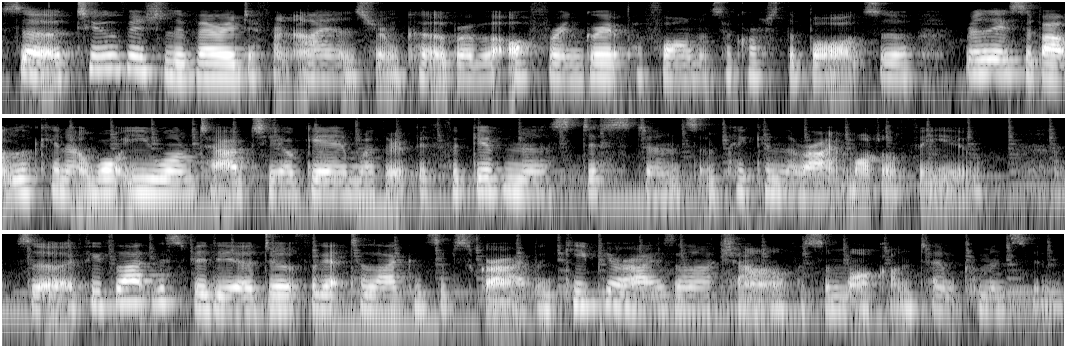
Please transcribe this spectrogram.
So two visually very different irons from Cobra but offering great performance across the board. So really it's about looking at what you want to add to your game, whether it be forgiveness, distance and picking the right model for you. So if you've liked this video, don't forget to like and subscribe and keep your eyes on our channel for some more content coming soon.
